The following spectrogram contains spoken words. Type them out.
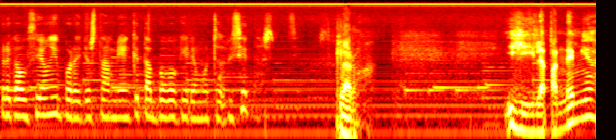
precaución y por ellos también, que tampoco quieren muchas visitas. Claro. Y la pandemia,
